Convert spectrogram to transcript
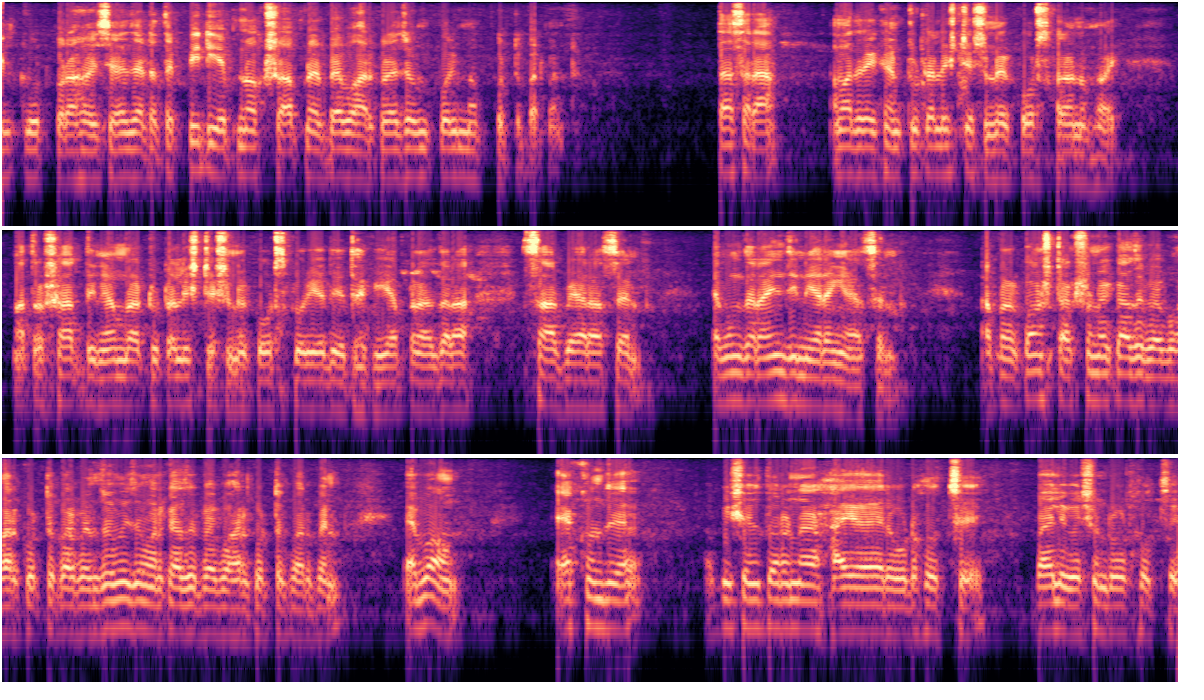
ইনক্লুড করা হয়েছে, যেটাতে পিডিএফ নকশা আপনার ব্যবহার করে জমি পরিমাপ করতে পারবেন। তাছাড়া আমাদের এখানে টোটাল স্টেশনের কোর্স করানো হয়। মাত্র সাত দিনে আমরা টোটাল স্টেশনের কোর্স করিয়ে দিয়ে থাকি। আপনারা যারা সার্ভেয়ার আছেন এবং যারা ইঞ্জিনিয়ারিংয়ে আছেন, আপনার কনস্ট্রাকশনের কাজে ব্যবহার করতে পারবেন, জমি জমার কাজে ব্যবহার করতে পারবেন এবং এখন যে বিশেষ ধরনের হাইওয়ে রোড হচ্ছে বা এলিভেশন রোড হচ্ছে,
